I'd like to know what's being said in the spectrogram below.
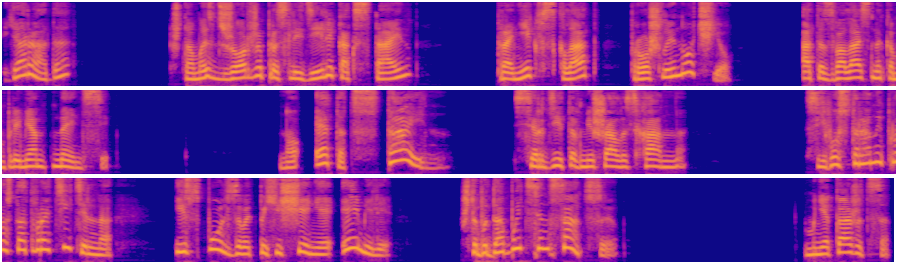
Я рада, что мы с Джорджи проследили, как Стайн проник в склад прошлой ночью, отозвалась на комплимент Нэнси. Но этот Стайн, сердито вмешалась Ханна, с его стороны просто отвратительно — использовать похищение Эмили, чтобы добыть сенсацию. Мне кажется,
